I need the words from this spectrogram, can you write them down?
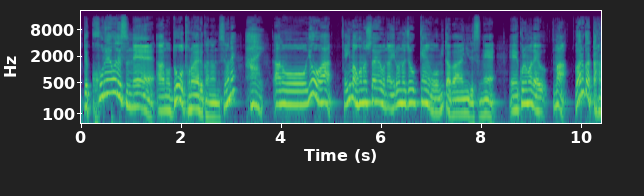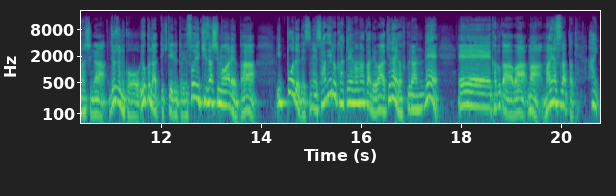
う。で、これをですね、あの、どう捉えるかなんですよね。はい。あの、要は、今お話したようないろんな条件を見た場合にですね、えー、これまで、まあ、悪かった話が徐々にこう、良くなってきているという、そういう兆しもあれば、一方でですね、下げる過程の中では、商いが膨らんで、えー、株価は、まあ、マイナスだったと。はい。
